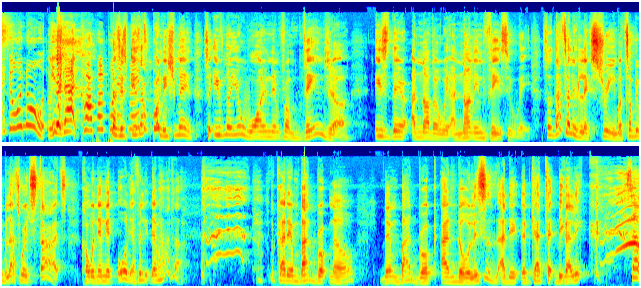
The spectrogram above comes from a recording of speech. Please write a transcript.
I don't know. Is that corporal Because it punishment? is a punishment. So even though you're warning them from danger, is there another way, a non-invasive way? So that's a little extreme, but some people that's where it starts. Because when them get old, you have to lick them harder. because them bad broke now, them bad broke and though listen, and they, them can't take bigger lick. So,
